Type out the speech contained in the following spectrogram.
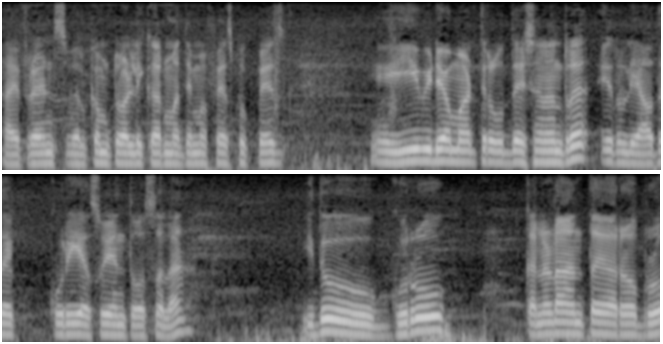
Hi friends welcome to Hallikar ಮಾಧ್ಯಮ ಫೇಸ್ಬುಕ್ ಪೇಜ್ ಈ ವಿಡಿಯೋ ಮಾಡ್ತಿರೋ ಉದ್ದೇಶ ಏನಂದರೆ, ಇದರಲ್ಲಿ ಯಾವುದೇ ಕುರಿ ಹಸು ಏನು ತೋರಿಸಲ್ಲ. ಇದು ಗುರು ಕನ್ನಡ ಅಂತ ಯಾರೊಬ್ಬರು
